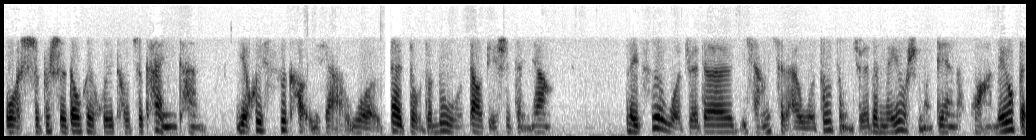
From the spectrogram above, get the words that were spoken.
我时不时都会回头去看一看，也会思考一下我在走的路到底是怎样。每次我觉得想起来，我都总觉得没有什么变化，没有本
